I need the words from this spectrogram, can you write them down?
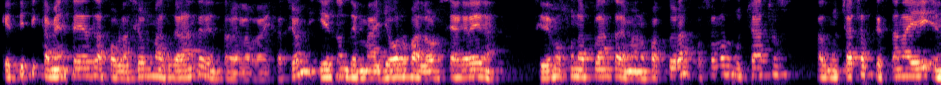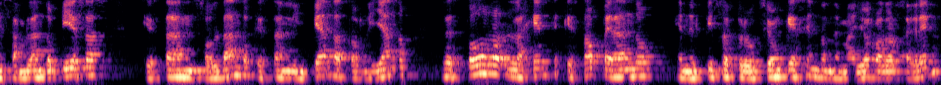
que típicamente es la población más grande dentro de la organización y es donde mayor valor se agrega. Si vemos una planta de manufactura, pues son los muchachos, las muchachas que están ahí ensamblando piezas, que están soldando, que están limpiando, atornillando. Entonces, toda la gente que está operando en el piso de producción, que es en donde mayor valor se agrega,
